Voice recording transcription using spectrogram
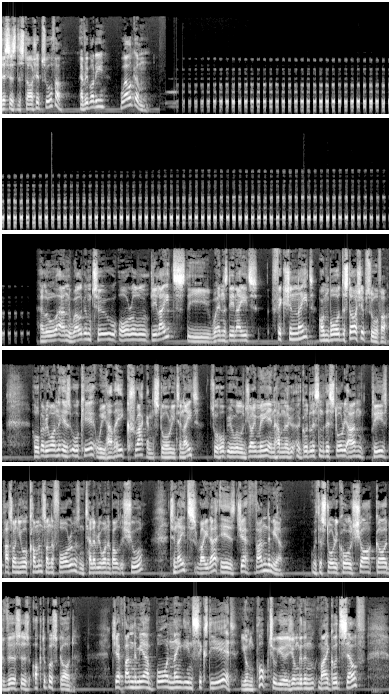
This is the Starship Sofa. Everybody, welcome. Hello and welcome to Aural Delights, the Wednesday night fiction night on board the Starship Sofa. Hope everyone is okay. We have a cracking story tonight. So I hope you will join me in having a, a, good listen to this story and please pass on your comments on the forums and tell everyone about the show. Tonight's writer is Jeff Vandermeer with a story called Shark God versus Octopus God. Jeff Vandermeer, born 1968, young pup, two years younger than my good self,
